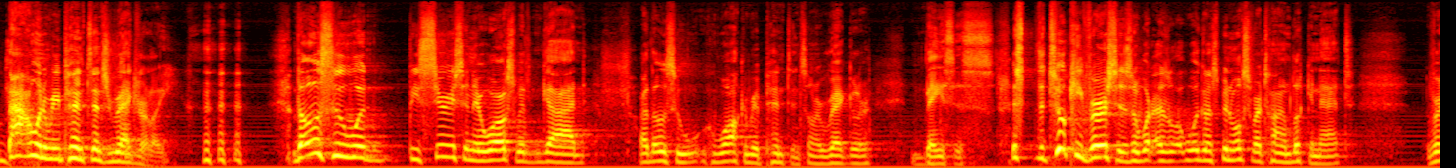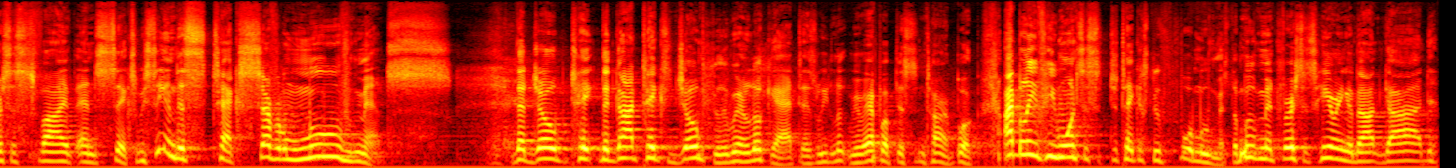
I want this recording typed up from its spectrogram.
bow in repentance regularly. those who would be serious in their walks with God are those who, who walk in repentance on a regular basis. It's the two key verses are what we're going to spend most of our time looking at verses 5 and 6. We see in this text several movements that Job take, that God takes Job through that we're going to look at as we, look, we wrap up this entire book. I believe he wants us to take us through four movements. The movement first is hearing about God,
